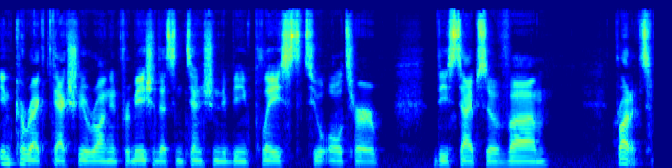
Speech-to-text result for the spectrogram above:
incorrect factually wrong information that's intentionally being placed to alter these types of um, products.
